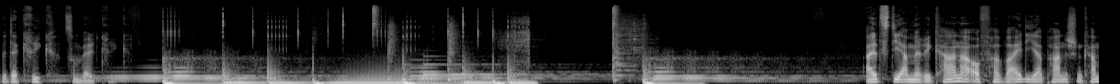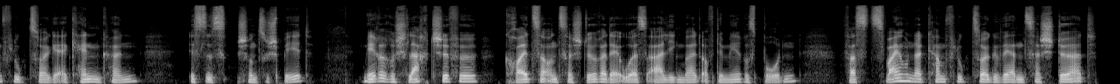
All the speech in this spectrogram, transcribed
wird der Krieg zum Weltkrieg. Als die Amerikaner auf Hawaii die japanischen Kampfflugzeuge erkennen können, ist es schon zu spät. Mehrere Schlachtschiffe, Kreuzer und Zerstörer der USA liegen bald auf dem Meeresboden. Fast 200 Kampfflugzeuge werden zerstört,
